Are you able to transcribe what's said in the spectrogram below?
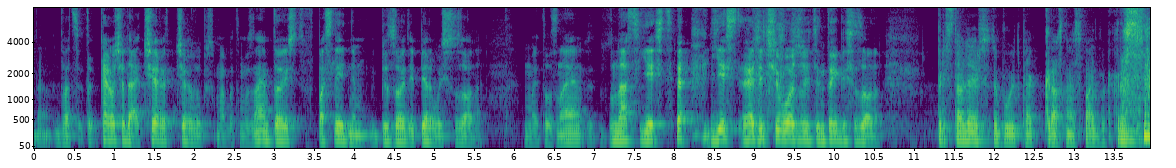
Да. 20. Короче, да, через, через выпуск мы об этом узнаем. То есть в последнем эпизоде первого сезона мы это узнаем. У нас есть, есть ради чего жить, интрига сезона. Представляешь, что это будет как красная свадьба как раз.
